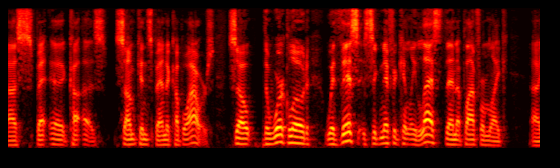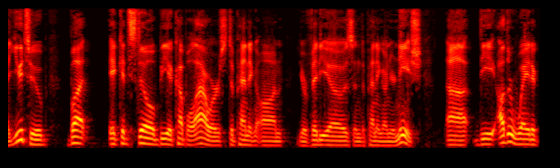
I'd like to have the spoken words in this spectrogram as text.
Uh, spe- uh, uh some can spend a couple hours. So the workload with this is significantly less than a platform like uh, YouTube, but it could still be a couple hours depending on your videos and depending on your niche. Uh, the other way to,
